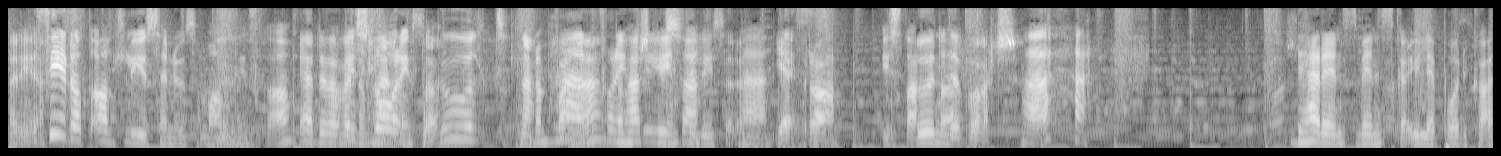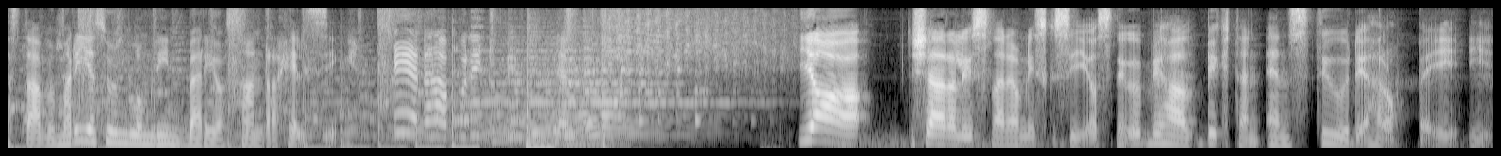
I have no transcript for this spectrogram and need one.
Maria. Ser du att allt lyser nu som allting ska? Ja, det var väl vi de slår här inte på gult. De här får de här inte ska lysa. inte lysa då. Nej, Yes. Bra, vi startar. Underbart. Det här är en svenska YLE-podcast av Maria Sundblom Lindberg och Sandra Helsing. Är det här på riktigt? Ja, kära lyssnare, om ni skulle se oss nu. Vi har byggt en, en studio här uppe i, i,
